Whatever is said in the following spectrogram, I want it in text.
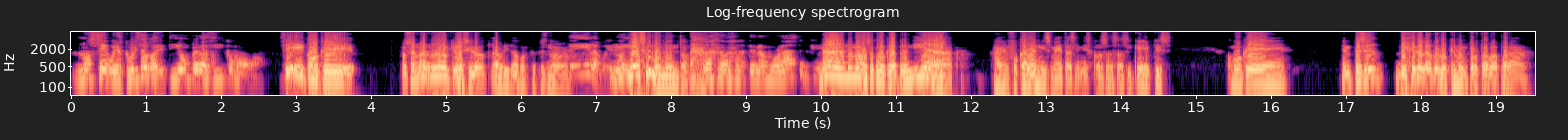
No sé, güey, descubriste algo de ti, un pedo así como. Sí, como que, o sea, no, no lo quiero decir ahorita porque pues no, güey. no, no es el momento. ¿Te enamoraste? ¿Qué? No, no, no, o sea, como que aprendí a, a enfocarme en mis metas y en mis cosas, así que pues, como que empecé, dejé de lado lo que no importaba para,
